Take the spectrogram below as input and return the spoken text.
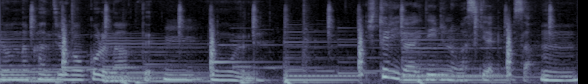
ろんな感情が起こるなってうん。思うよね。一人がいるのが好きだけどさ。うん、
